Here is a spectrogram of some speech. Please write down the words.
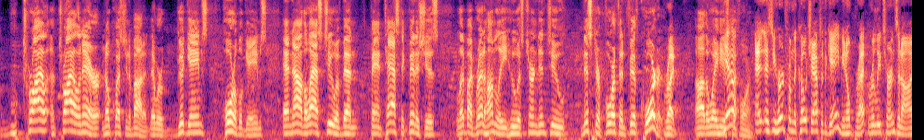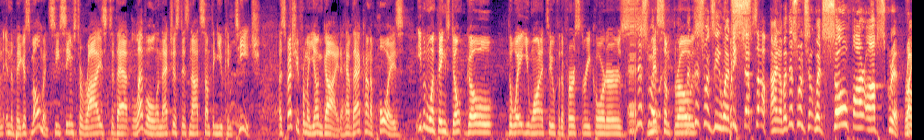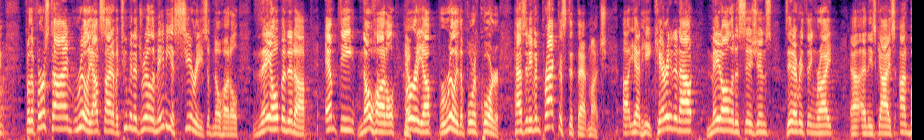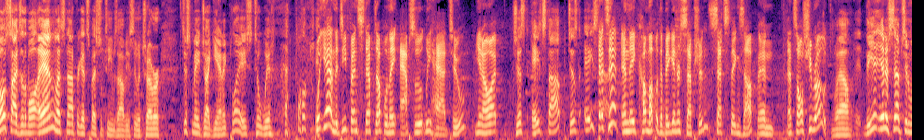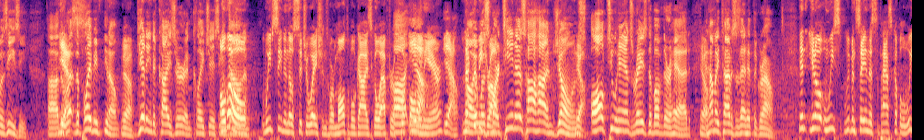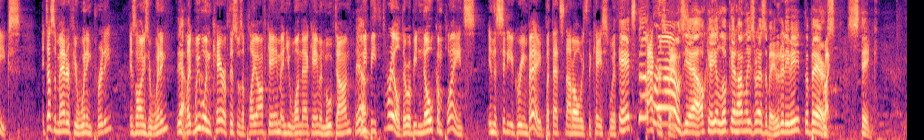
trial a trial and error, no question about it. There were good games, horrible games, and now the last two have been fantastic finishes, led by Brett Hundley, who has turned into Mister Fourth and Fifth Quarter. Right. Uh, the way he has yeah, performed. As you heard from the coach after the game, you know, Brett really turns it on in the biggest moments. He seems to rise to that level, and that just is not something you can teach, especially from a young guy, to have that kind of poise even when things don't go the way you want it to for the first three quarters, this one, miss some throws. But this one, Z went. But he steps up. I know, but this one went so far off script. From, right. For the first time, really, outside of a two-minute drill and maybe a series of no huddle, they opened it up, empty, no huddle, hurry yep. up. Really, the fourth quarter hasn't even practiced it that much. Uh, yet he carried it out, made all the decisions, did everything right uh, and these guys on both sides of the ball. And let's not forget special teams, obviously, with Trevor. Just made gigantic plays to win that ball game. Well, yeah, and the defense stepped up when they absolutely had to. You know, I, just a stop, just a stop. That's it. And they come up with a big interception, sets things up, and that's all she wrote. Well, the interception was easy. Uh, the, yes. the play, be, you know, yeah. getting to Kizer and Clay chasing. Although we've seen in those situations where multiple guys go after a uh, football uh, yeah, in the air. Yeah, no, it was dropped. Martinez, Ha Ha, and Jones, yeah. all two hands raised above their head. Yeah. And how many times does that hit the ground? And you know, we we've been saying this the past couple of weeks. It doesn't matter if you're winning pretty. As long as you're winning, yeah. Like we wouldn't care if this was a playoff game and you won that game and moved on. Yeah. We'd be thrilled. There would be no complaints in the city of Green Bay, but that's not always the case with it's the Packers Browns. fans. Yeah, okay. You look at Hundley's resume. Who did he beat? The Bears. Right. Stink.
